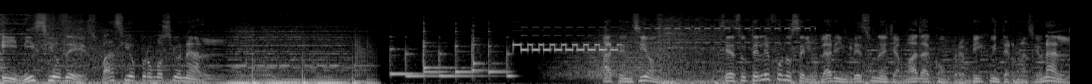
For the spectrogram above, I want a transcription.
Inicio de espacio promocional. Atención. Si a su teléfono celular ingresa una llamada con prefijo internacional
